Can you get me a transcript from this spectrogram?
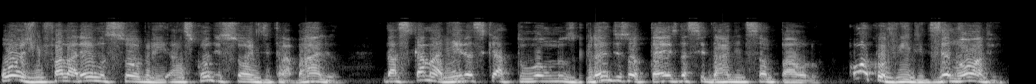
Hoje falaremos sobre as condições de trabalho das camareiras que atuam nos grandes hotéis da cidade de São Paulo. Com a Covid-19,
